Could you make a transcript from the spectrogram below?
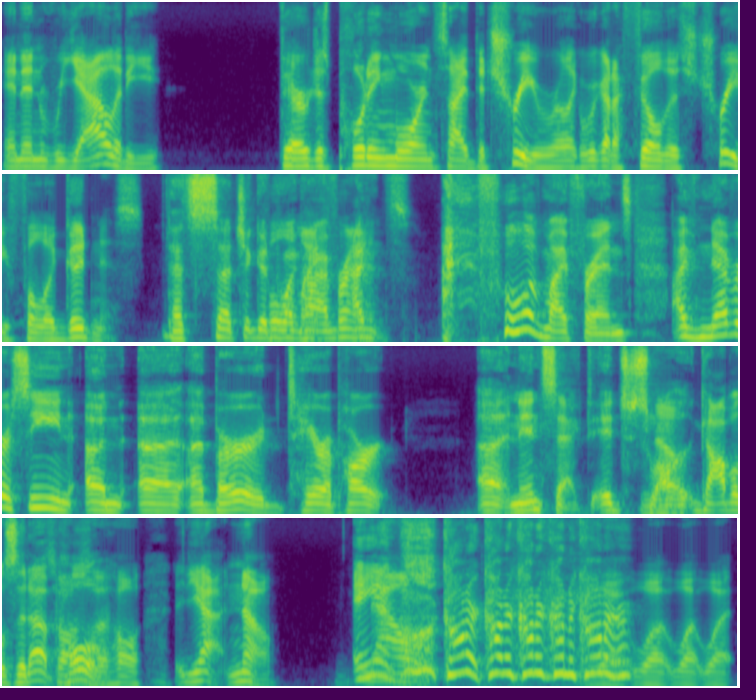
And in reality, they're just putting more inside the tree. We're like, we got to fill this tree full of goodness, That's such a good full point. of my I've- I've- friends. full of my friends. I've never seen an, uh, a bird tear apart uh, an insect. It swallow, No. gobbles it up whole. whole. Yeah, no. And Now- Connor, Connor, Connor, Connor, Connor. What, what, what, what?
